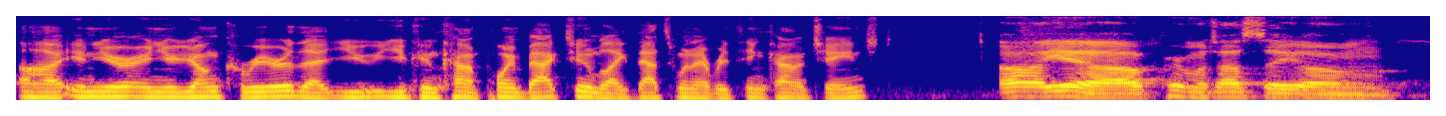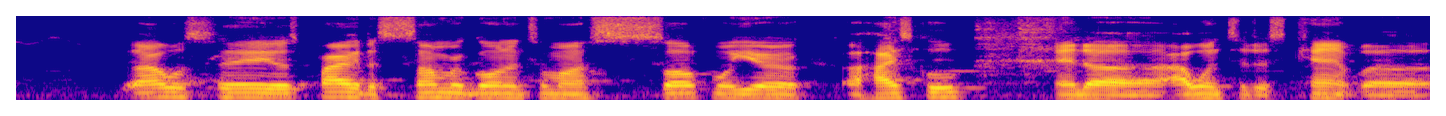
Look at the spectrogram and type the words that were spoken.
uh, in your in your young career that you you can kind of point back to and like that's when everything kind of changed? Uh, yeah, uh, pretty much. I'll say, um, I would say it was probably the summer going into my sophomore year of high school, and uh, I went to this camp. Uh,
